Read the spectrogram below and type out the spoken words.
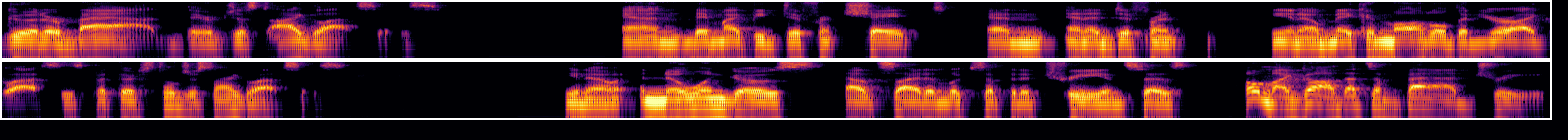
good or bad. They're just eyeglasses. And they might be different shaped and and a different, you know, make and model than your eyeglasses, but they're still just eyeglasses. You know, and no one goes outside and looks up at a tree and says, oh my god that's a bad tree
